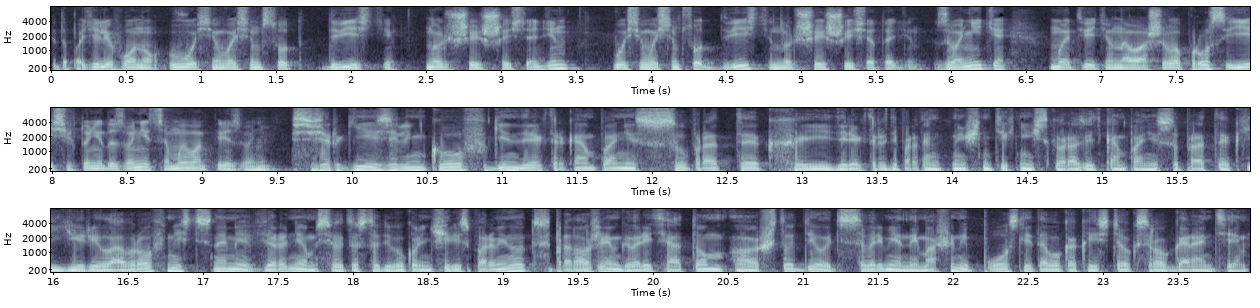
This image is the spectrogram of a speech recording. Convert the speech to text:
Это по телефону 8 800 200 0661, 8 800 200 0661. Звоните, мы ответим на ваши вопросы. Если кто не дозвонится, мы вам перезвоним. Сергей Зеленков, гендиректор компании «Супротек» и директор департамента научно-технического развития компании «Супротек» Юрий Лавров вместе с нами. Вернемся в эту студию буквально через пару минут. Продолжаем говорить о том, э, что делать с современной машиной после того, как истек срок гарантии.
